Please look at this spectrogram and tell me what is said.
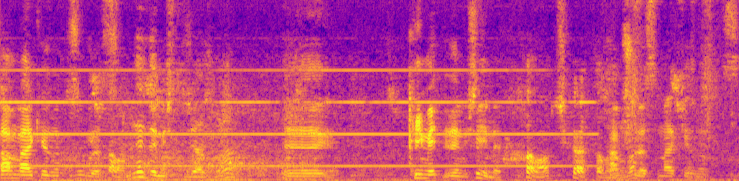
Tam merkez noktası burası. Tamam, ne demişti cihaz buna? Ee, kıymetli demiştim. Kıymet. Tamam, çıkartalım Tam şurası merkez noktası.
